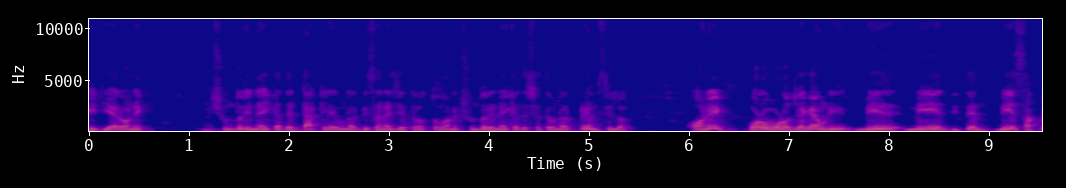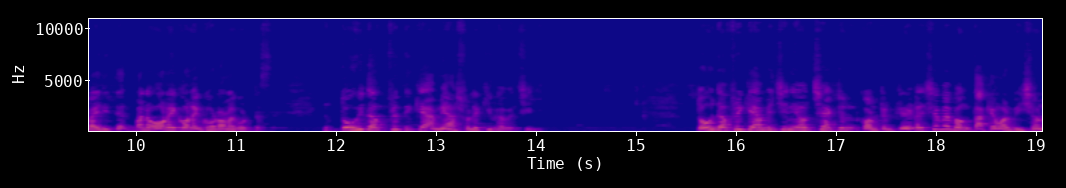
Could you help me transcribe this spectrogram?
মিডিয়ার অনেক সুন্দরী নায়িকাদের ডাকলে ওনার বিছানায় যেতে হতো, অনেক সুন্দরী নায়িকাদের সাথে ওনার প্রেম ছিল। অনেক বড় বড় জায়গায় উনি মেয়ে মেয়ে দিতেন মেয়ে সাপ্লাই দিতেন মানে অনেক অনেক ঘটনা ঘটতেছে। তৌহিদ আফ্রিদিকে আমি আসলে কীভাবে চিনি? তৌদ আফ্রিকে আমি চিনি হচ্ছে একজন কন্টেন্ট ক্রিয়েটার হিসেবে এবং তাকে আমার ভীষণ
